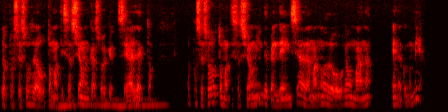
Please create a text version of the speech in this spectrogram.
los procesos de automatización en caso de que sea electo, los procesos de automatización e independencia de la mano de obra humana en la economía.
